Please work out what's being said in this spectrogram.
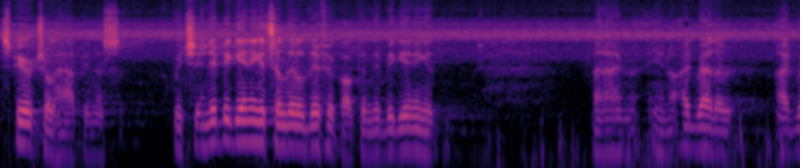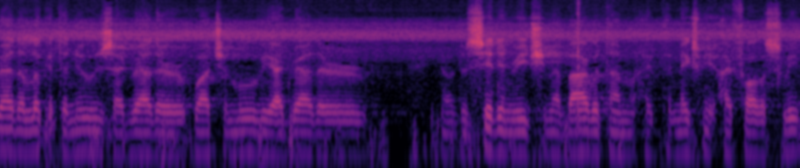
spiritual happiness, which in the beginning it's a little difficult. In the beginning, it, but I'm, you know, I'd rather, I'd rather look at the news. I'd rather watch a movie. I'd rather, know, to sit and read Srimad Bhagavatam. It, makes me, I fall asleep.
